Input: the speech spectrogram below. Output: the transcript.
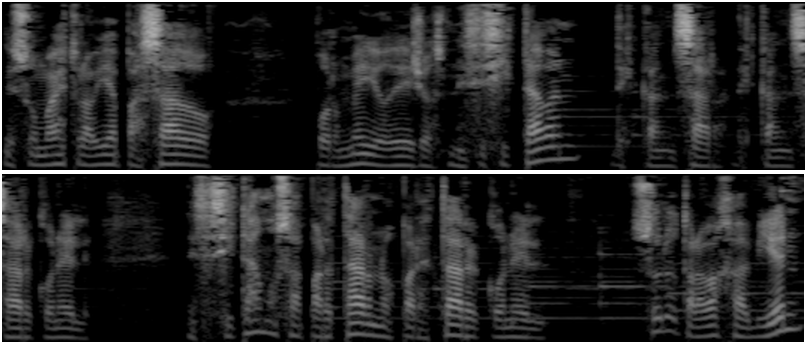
de su Maestro había pasado por medio de ellos. Necesitaban descansar, descansar con Él, Necesitamos apartarnos para estar con Él. Solo trabaja bien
